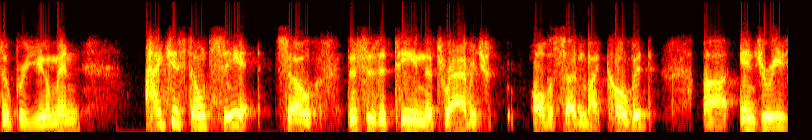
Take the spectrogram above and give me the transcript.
superhuman." I just don't see it. So this is a team that's ravaged all of a sudden by COVID uh, injuries.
